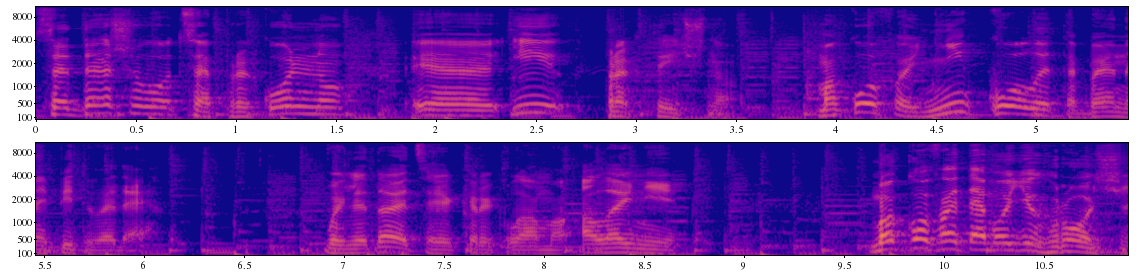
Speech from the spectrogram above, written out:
це дешево, це прикольно е, і практично. Макофе ніколи тебе не підведе. Виглядає це як реклама, але ні. Макофайте мої гроші.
